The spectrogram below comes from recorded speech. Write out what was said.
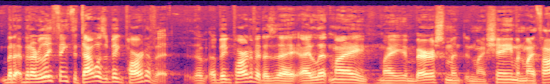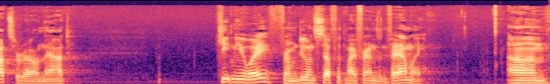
But, but I really think that that was a big part of it. A, a big part of it is I, I let my, my embarrassment and my shame and my thoughts around that keep me away from doing stuff with my friends and family. Um,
